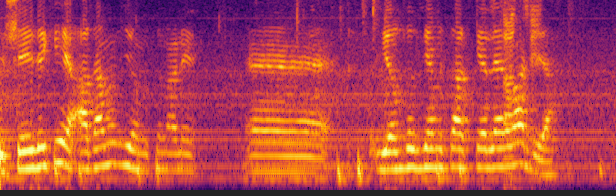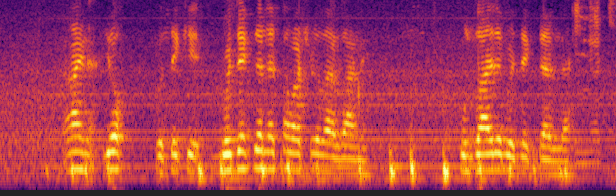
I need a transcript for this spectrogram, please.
ya. Şeydeki adamın diyor musun hani eee Yıldız gemisi askerleri vardı ya. Aynen yok öteki böceklerle savaşıyorlardı hani. Uzaylı böceklerle. Bilmiyorum ki.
